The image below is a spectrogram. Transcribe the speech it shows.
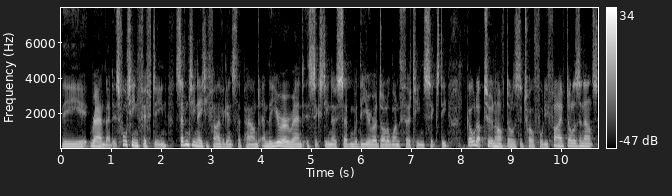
The rand that is 14.15, 17.85 against the pound, and the euro rand is 16.07 with the euro dollar 113.60. Gold up two and a half dollars to 12.45 dollars an ounce.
